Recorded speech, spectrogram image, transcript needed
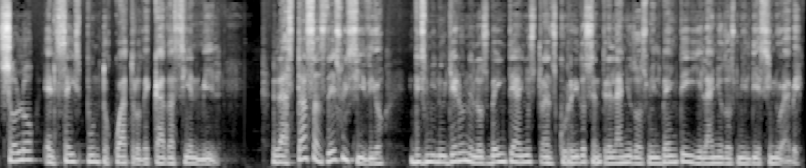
solo el 6.4 de cada 100.000. Las tasas de suicidio disminuyeron en los 20 años transcurridos entre el año 2020 y el año 2019.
